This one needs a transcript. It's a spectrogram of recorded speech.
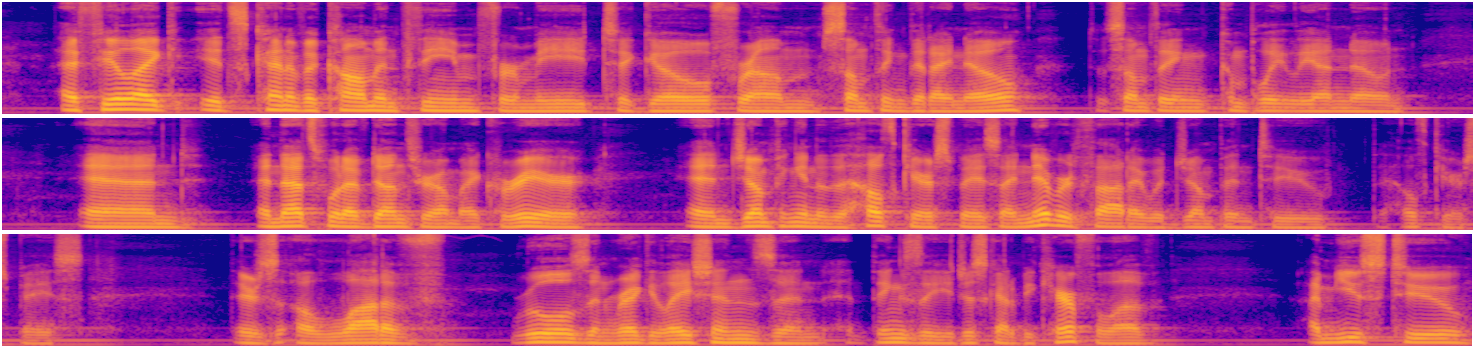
I feel like it's kind of a common theme for me to go from something that I know to something completely unknown. And and that's what I've done throughout my career. And jumping into the healthcare space, I never thought I would jump into the healthcare space. There's a lot of rules and regulations and, and things that you just got to be careful of. I'm used to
